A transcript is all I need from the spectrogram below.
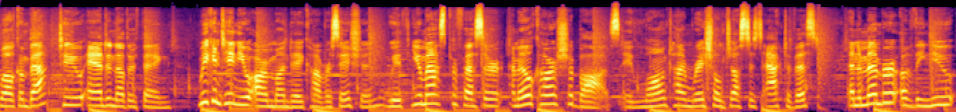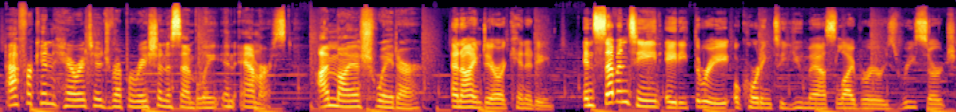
Welcome back to And Another Thing. We continue our Monday conversation with UMass professor Amilcar Shabazz, a longtime racial justice activist and a member of the new African Heritage Reparation Assembly in Amherst. I'm Maya Shwayder. And I'm Dara Kennedy. In 1783, according to UMass Library's research,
